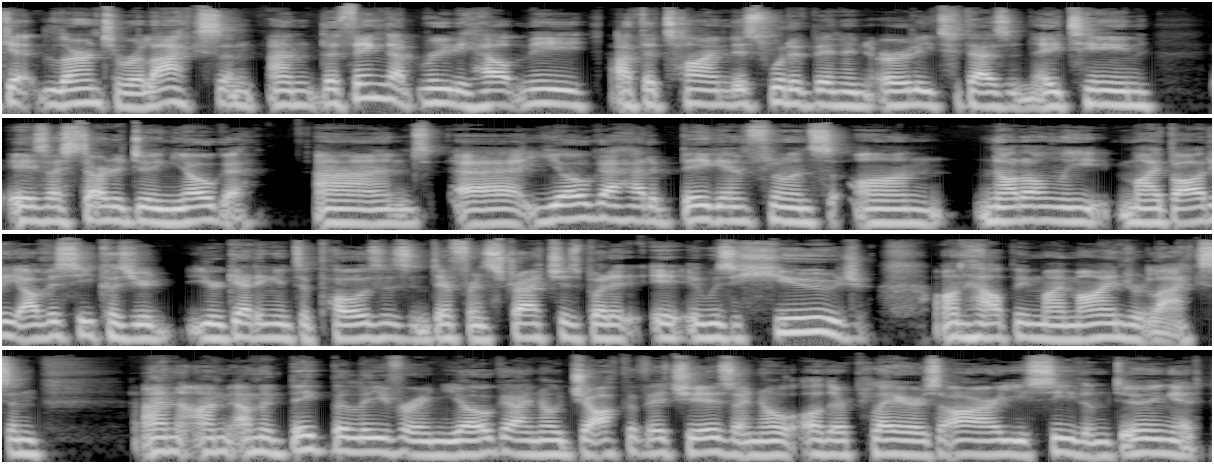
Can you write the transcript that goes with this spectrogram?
get learn to relax. And and the thing that really helped me at the time this would have been in early 2018 is i started doing yoga and uh, yoga had a big influence on not only my body obviously because you're you're getting into poses and different stretches but it, it, it was huge on helping my mind relax and and I'm, I'm a big believer in yoga. I know Djokovic is, I know other players are. You see them doing it.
